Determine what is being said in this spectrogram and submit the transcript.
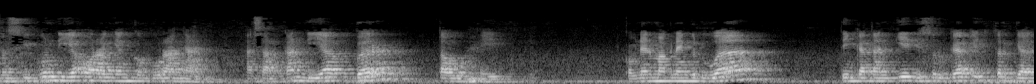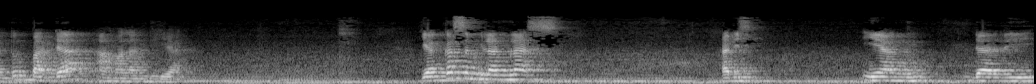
Meskipun dia orang yang kekurangan Asalkan dia bertauhid. Kemudian makna yang kedua tingkatan dia di surga itu tergantung pada amalan dia. Yang ke-19 hadis yang dari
